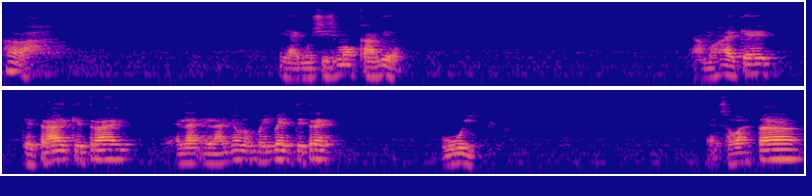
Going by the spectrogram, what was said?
Ah. Y hay muchísimos cambios. Vamos a ver qué, trae, qué trae el, el año 2023. Uy. Eso va a estar.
